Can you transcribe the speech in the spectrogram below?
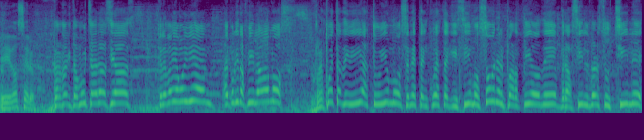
Eh, 2-0. Perfecto, muchas gracias. Que les vaya muy bien. Hay poquita fila, vamos. Respuestas divididas tuvimos en esta encuesta que hicimos sobre el partido de Brasil versus Chile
